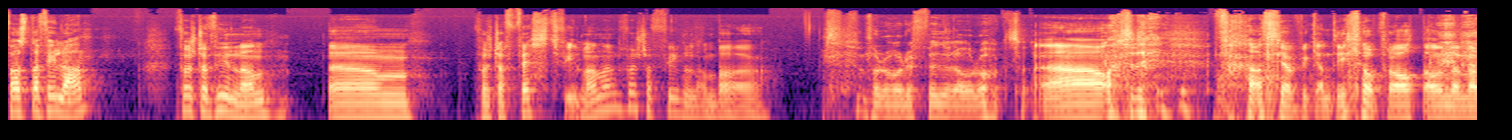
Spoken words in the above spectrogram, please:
Första fyllan? Första fyllan. ehm, första festfyllan eller första fyllan bara? Vadå, var du fyra år också? Ja, fan jag brukar inte gilla att prata om det men.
